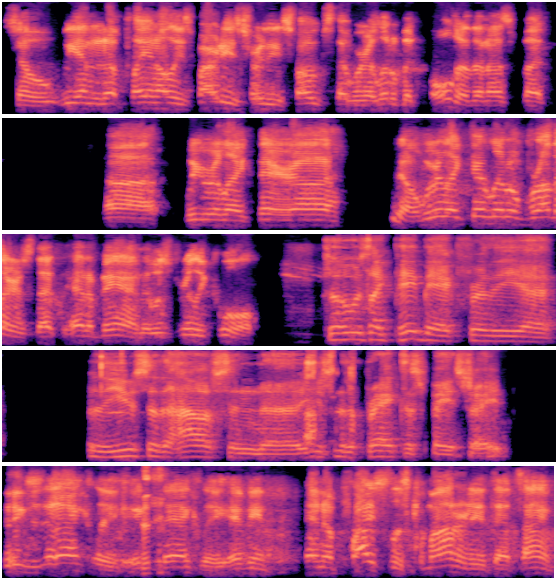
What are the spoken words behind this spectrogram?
So we ended up playing all these parties for these folks that were a little bit older than us, but uh, we were like their, uh, you know, we were like their little brothers that had a band. It was really cool. So it was like payback for the uh, for the use of the house and uh, use of the practice space, right? Exactly, exactly. I mean, and a priceless commodity at that time.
